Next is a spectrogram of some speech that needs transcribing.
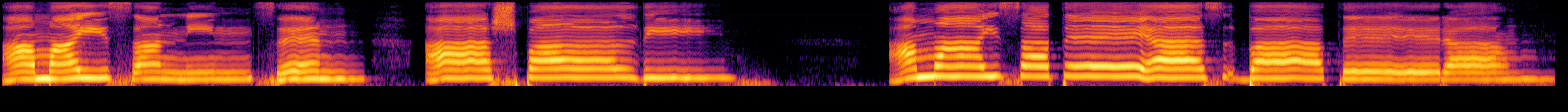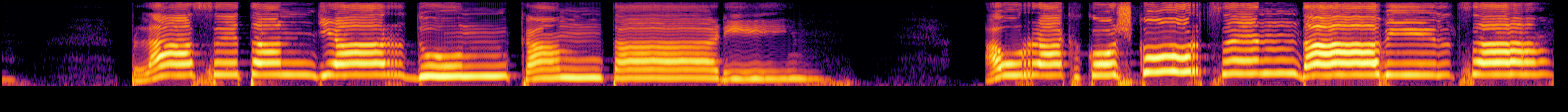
Ama izan nintzen aspaldi. Ama izateaz batera Plazetan jardun kantari. Aurrak koskortzen dabiltza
